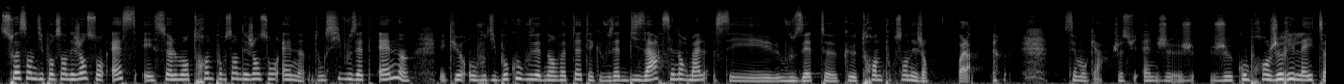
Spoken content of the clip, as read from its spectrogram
70% des gens sont S et seulement 30% des gens sont N. Donc, si vous êtes N, et qu'on vous dit beaucoup que vous êtes dans votre tête et que vous êtes bizarre, c'est normal. C'est vous êtes que 30% des gens. Voilà. c'est mon cas. Je suis N. Je, comprends, je relate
